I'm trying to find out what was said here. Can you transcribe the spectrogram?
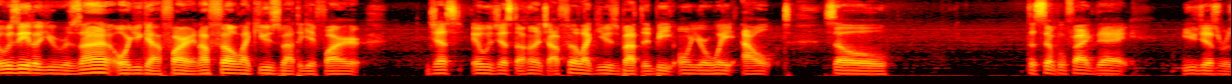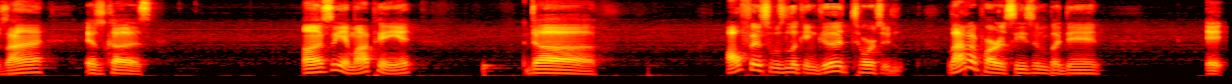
it was either you resign or you got fired. And I felt like you was about to get fired. Just it was just a hunch. I felt like you was about to be on your way out. So the simple fact that you just resign is because honestly, in my opinion, the offense was looking good towards the latter part of the season, but then it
